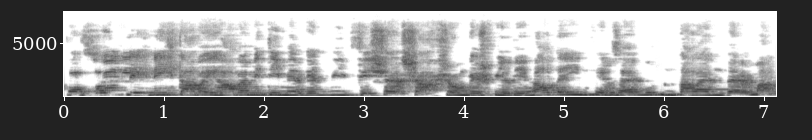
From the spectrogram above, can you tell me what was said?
persönlich nicht, aber ich habe mit ihm irgendwie Fischer Schach schon gespielt. Ich halte ihn für sehr guten Talent. Der Mann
